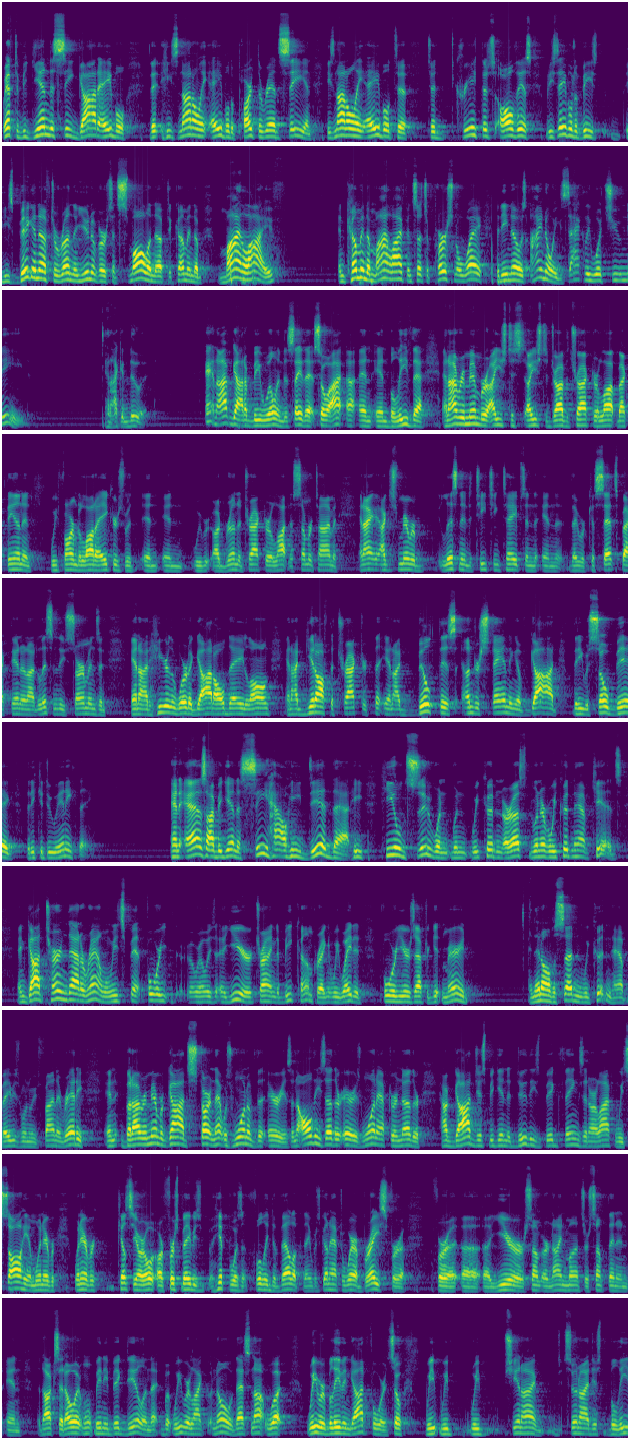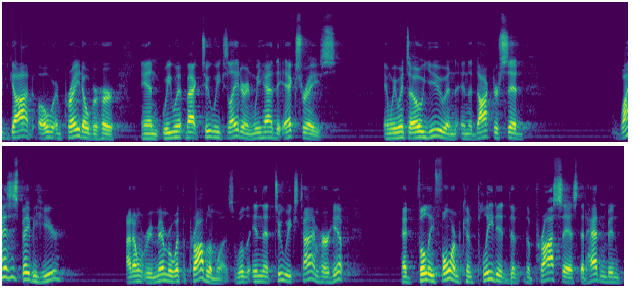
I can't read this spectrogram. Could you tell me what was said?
We have to begin to see God able that he's not only able to part the Red Sea and he's not only able to, to create this, all this, but he's able to be, he's big enough to run the universe and small enough to come into my life and come into my life in such a personal way that he knows, I know exactly what you need and I can do it. And I've got to be willing to say that. So I, I, and and believe that. And I remember I used to I used to drive the tractor a lot back then, and we farmed a lot of acres with and and we were, I'd run a tractor a lot in the summertime, and, and I, I just remember listening to teaching tapes, and and they were cassettes back then, and I'd listen to these sermons, and and I'd hear the word of God all day long, and I'd get off the tractor, th- and I built this understanding of God that He was so big that He could do anything. And as I began to see how he did that, he healed Sue when, when we couldn't, or us whenever we couldn't have kids. And God turned that around when we spent four, well, a year trying to become pregnant. We waited four years after getting married. And then all of a sudden we couldn't have babies when we were finally ready. And, but I remember God starting, that was one of the areas. And all these other areas, one after another, how God just began to do these big things in our life. We saw him whenever, whenever Kelsey, our, our first baby's hip wasn't fully developed, and they was going to have to wear a brace for a, for a, a, a, year or some or nine months or something. And, and the doc said, "Oh, it won't be any big deal." And that, but we were like, "No, that's not what we were believing God for." And so we we we she and I, Sue and I, just believed God over and prayed over her. And we went back two weeks later, and we had the X-rays, and we went to OU, and, and the doctor said, "Why is this baby here?" I don't remember what the problem was. Well, in that two weeks' time, her hip had fully formed, completed the, the process that hadn't been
